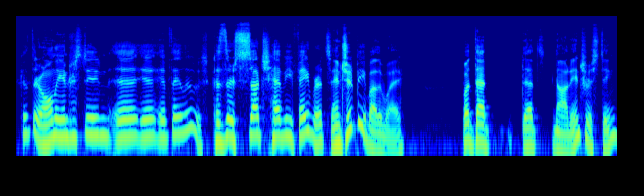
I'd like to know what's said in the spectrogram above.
Because they're only interested uh, if they lose. Because they're such heavy favorites, and should be, by the way. But that that's not interesting.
